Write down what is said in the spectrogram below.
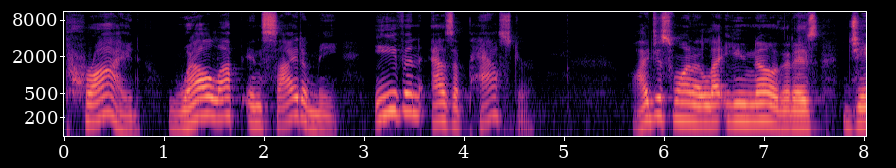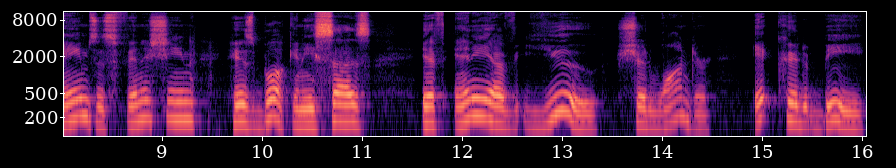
pride well up inside of me, even as a pastor. I just want to let you know that as James is finishing his book and he says, if any of you should wander, it could be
